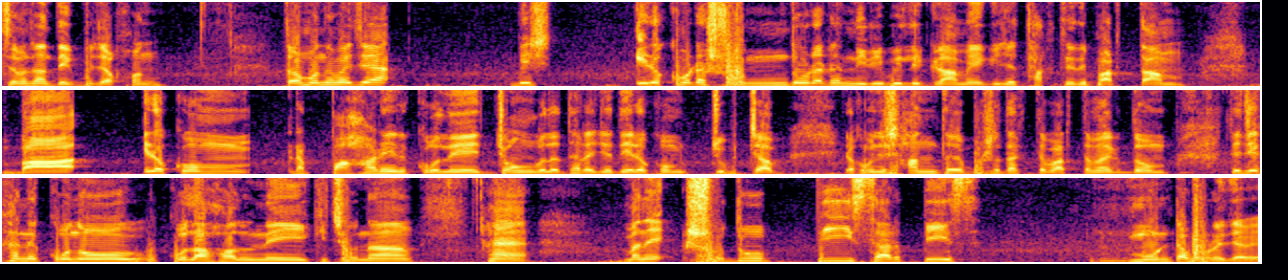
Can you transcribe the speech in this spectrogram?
যেমন যখন দেখবে যখন, তোমার মনে হবে যে বেশ এরকম একটা সুন্দর একটা নিরিবিলি গ্রামে গিয়ে থাকতে যদি পারতাম, বা এরকম একটা পাহাড়ের কোলে, জঙ্গলের ধারে যদি এরকম চুপচাপ, এরকম যে শান্ত হয়ে বসে থাকতে পারতাম একদম, যে যেখানে কোনো কোলাহল নেই, কিছু না হ্যাঁ মানে শুধু পিস আর পিস মনটা ভরে যাবে।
